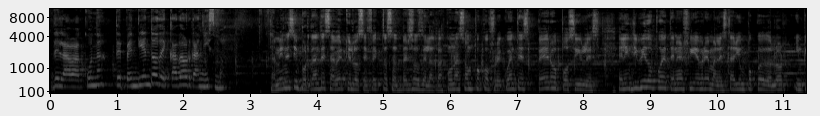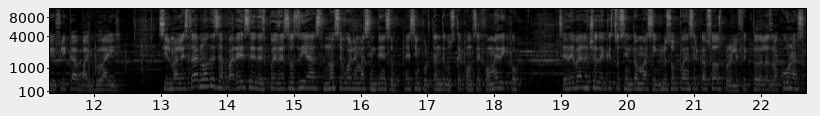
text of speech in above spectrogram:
de la vacuna dependiendo de cada organismo. También es importante saber que los efectos adversos de las vacunas son poco frecuentes pero posibles. El individuo puede tener fiebre, malestar y un poco de dolor, implica Bailey. Si el malestar no desaparece después de esos días, no se vuelve más intenso. Es importante buscar consejo médico. Se debe al hecho de que estos síntomas incluso pueden ser causados por el efecto de las vacunas,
